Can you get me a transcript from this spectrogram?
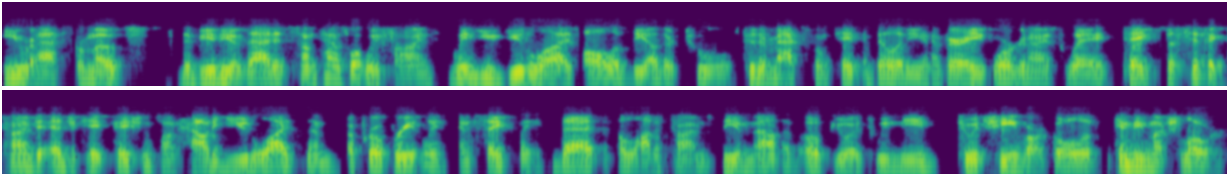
ERAS promotes the beauty of that is sometimes what we find when you utilize all of the other tools to their maximum capability in a very organized way, take specific time to educate patients on how to utilize them appropriately and safely, that a lot of times the amount of opioids we need to achieve our goal can be much lower.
